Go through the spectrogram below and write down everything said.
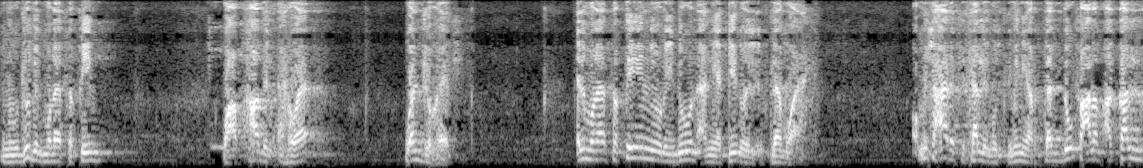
من وجود المنافقين وأصحاب الأهواء والجهال. المنافقين يريدون أن يكيدوا للإسلام واهله ومش عارف يخلي المسلمين يرتدوا فعلى الأقل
